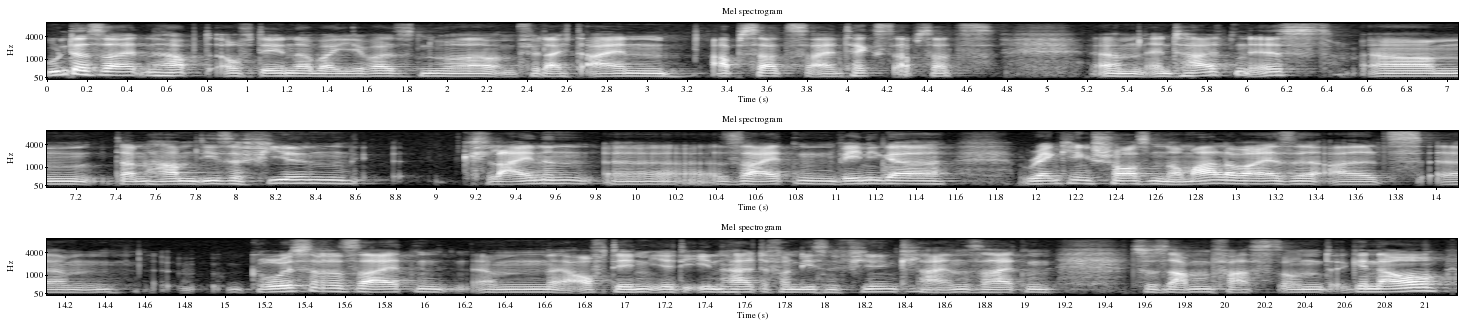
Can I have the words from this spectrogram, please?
Unterseiten habt, auf denen aber jeweils nur vielleicht ein Absatz, ein Textabsatz ähm, enthalten ist, ähm, dann haben diese vielen kleinen äh, Seiten weniger Ranking-Chancen normalerweise als ähm, größere Seiten, ähm, auf denen ihr die Inhalte von diesen vielen kleinen Seiten zusammenfasst. Und genau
